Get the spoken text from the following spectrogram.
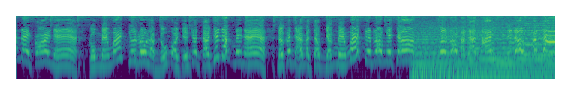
đến đây coi nè. Cùng mèo mát cơ rô làm đủ mọi chuyện trên trời dưới đất đây nè. Đừng có chạy mà chọc giận mèo mát cơ rô nghe chưa? Cơ rô mà ra tay thì đừng có chết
